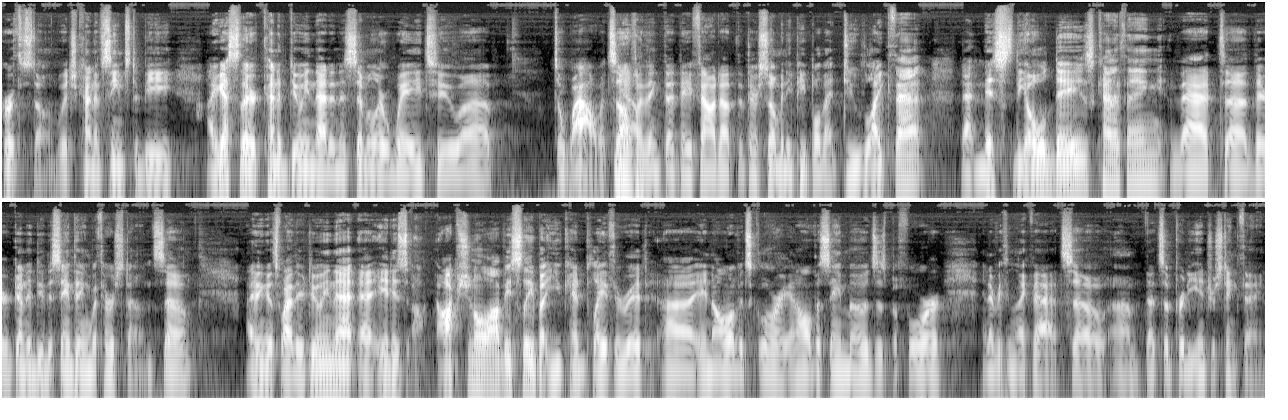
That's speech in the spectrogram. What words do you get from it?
Hearthstone, which kind of seems to be. I guess they're kind of doing that in a similar way to uh, to WoW itself. Yeah. I think that they found out that there's so many people that do like that, that miss the old days kind of thing, that uh, they're going to do the same thing with Hearthstone. So I think that's why they're doing that. Uh, it is optional, obviously, but you can play through it uh, in all of its glory and all the same modes as before and everything like that. So um, that's a pretty interesting thing.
